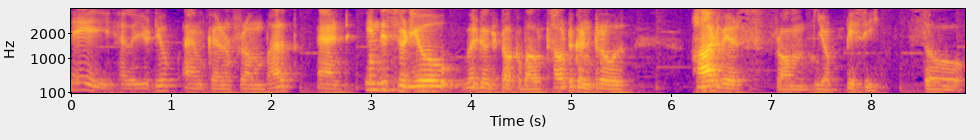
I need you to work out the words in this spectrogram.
Hey, hello YouTube. I'm Karan from Bharat, and in this video, we're going to talk about how to control hardwares from your PC. So,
